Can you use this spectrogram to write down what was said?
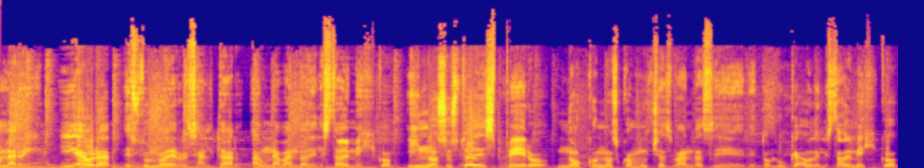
Larregui. Ahora es turno de resaltar a una banda del Estado de México. Y no sé ustedes, pero no conozco a muchas bandas de, Toluca o del Estado de México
